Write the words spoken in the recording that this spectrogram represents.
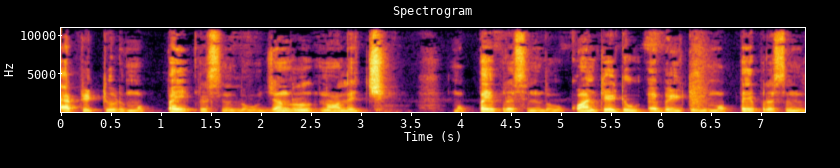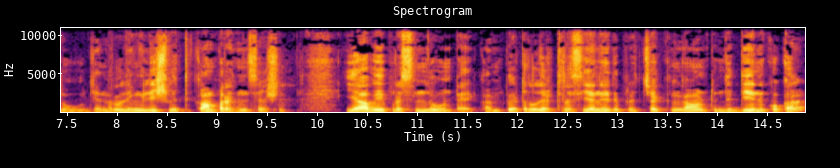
యాప్టిట్యూడ్ ముప్పై ప్రశ్నలు. జనరల్ నాలెడ్జ్ ముప్పై ప్రశ్నలు క్వాంటిటేటివ్ ఎబిలిటీ ముప్పై ప్రశ్నలు జనరల్ ఇంగ్లీష్ విత్ కాంప్రహెన్సేషన్ యాభై ప్రశ్నలు ఉంటాయి. కంప్యూటర్ లిటరసీ అనేది ప్రత్యేకంగా ఉంటుంది. దీనికి ఒక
